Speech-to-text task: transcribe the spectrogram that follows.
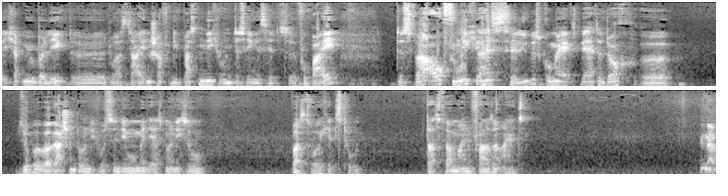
ich habe mir überlegt, äh, du hast da Eigenschaften, die passen nicht und deswegen ist jetzt äh, vorbei. Das war auch für mich als Liebeskummer-Experte doch äh, super überraschend und ich wusste in dem Moment erstmal nicht so, was soll ich jetzt tun. Das war meine Phase 1. Genau.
